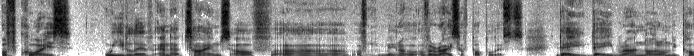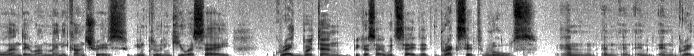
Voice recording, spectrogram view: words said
of course, we live in a times of uh, of you know of a rise of populists. They they run not only Poland, they run many countries, including USA, Great Britain, because I would say that Brexit rules in in, in, in Great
